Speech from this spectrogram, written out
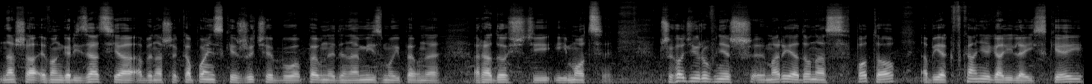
nasza ewangelizacja, aby nasze kapłańskie życie było pełne dynamizmu i pełne radości i mocy. Przychodzi również Maryja do nas po to, aby jak w Kanie Galilejskiej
